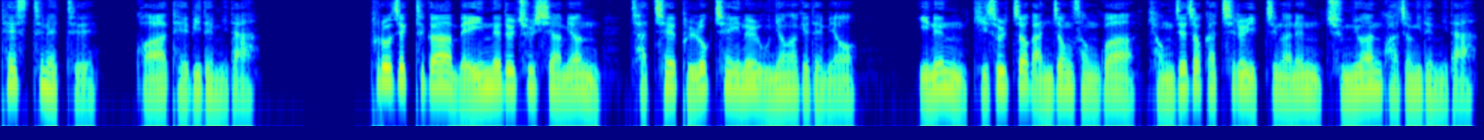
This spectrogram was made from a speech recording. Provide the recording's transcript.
테스트네트과 대비됩니다. 프로젝트가 메인넷을 출시하면 자체 블록체인을 운영하게 되며 이는 기술적 안정성과 경제적 가치를 입증하는 중요한 과정이 됩니다.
